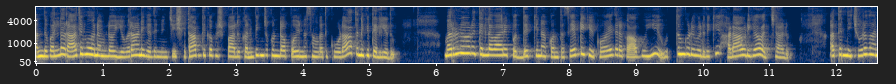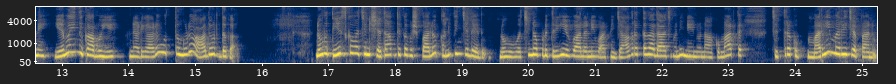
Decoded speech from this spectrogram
అందువల్ల రాజభవనంలో యువరాణి గది నుంచి శతాబ్దిక పుష్పాలు కనిపించకుండా పోయిన సంగతి కూడా అతనికి తెలియదు. మరునాడు తెల్లవారి పొద్దెక్కిన కొంతసేపటికి కోయదర కాబోయి ఉత్తుంగుడి విడిదికి హడావిడిగా వచ్చాడు. అతన్ని చూడగానే ఏమైంది కాబోయి? అని అడిగాడు ఉత్తుంగుడు ఆదుర్దగా. నువ్వు తీసుకువచ్చిన శతాబ్దిక పుష్పాలు కనిపించలేదు. నువ్వు వచ్చినప్పుడు తిరిగి ఇవ్వాలని వాటిని జాగ్రత్తగా దాచమని నేను నా కుమార్తె చిత్రకు మరీ మరీ చెప్పాను.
